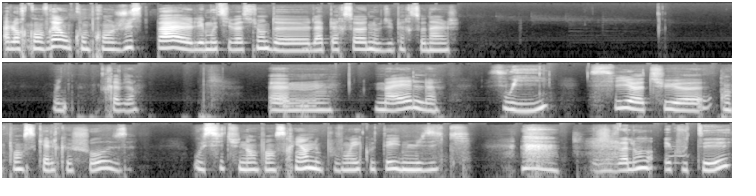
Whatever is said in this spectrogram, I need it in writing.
alors qu'en vrai, on comprend juste pas euh, les motivations de la personne ou du personnage. Oui, très bien. Euh, Maëlle Oui. Si tu en penses quelque chose, ou si tu n'en penses rien, nous pouvons écouter une musique. nous allons écouter.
